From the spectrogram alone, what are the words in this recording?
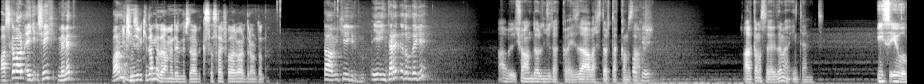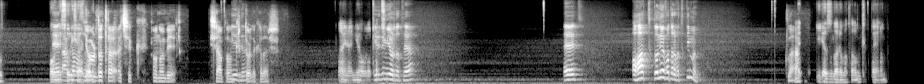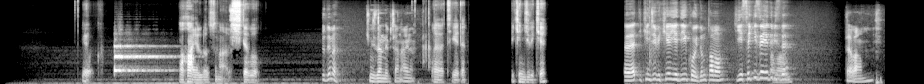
Başka var mı? Ege, şey Mehmet var mı? İkinci wikiden de devam edebiliriz abi. Kısa sayfalar vardır orada da. Tamam ikiye girdim. İyi, İnternet ne durumda Ege? Abi şu an dördüncü dakikadayız. Daha var. Dört dakikamız daha var. Okey. Arka masada değil mi internet? Is evil. Only Evet, soru işareti. masada. Your data açık. Onu bir şey yapalım Girdim. 44'e kadar. Aynen yolda Girdim Yordata'ya. Evet. Aha tıklanıyor fotoğrafa tıklayayım mı? Tıkla. Yazılara bakalım tıklayalım. Yok. Aha Hayırlı olsun abi. işte bu. Şu değil mi? İkinciden de bir tane aynen. Evet 7. İkinci wiki. Evet ikinci wiki'ye 7'yi koydum tamam. 8 ve 7 Tamam. bizde. Devam.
